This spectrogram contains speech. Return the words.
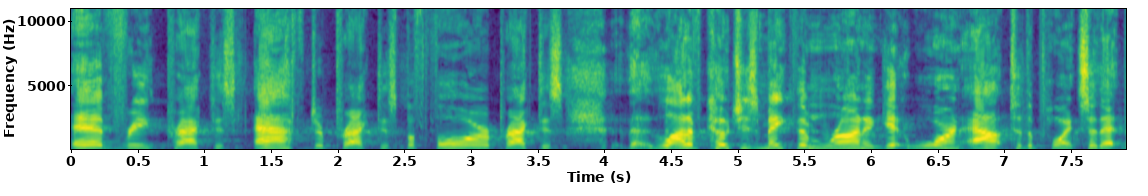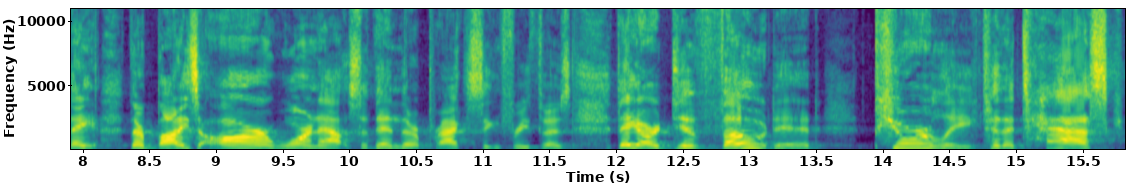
every practice, after practice, before practice. A lot of coaches make them run and get worn out to the point so that they, their bodies are worn out, so then they're practicing free throws. They are devoted purely to the task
